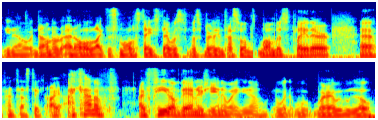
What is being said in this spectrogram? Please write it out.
you know download at all. Like the small stage there was was brilliant. I saw Bombus play there, uh, fantastic. I, I kind of I feed off the energy anyway. You know, wherever we go.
